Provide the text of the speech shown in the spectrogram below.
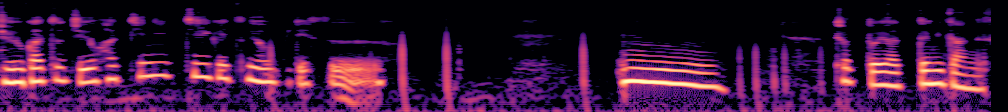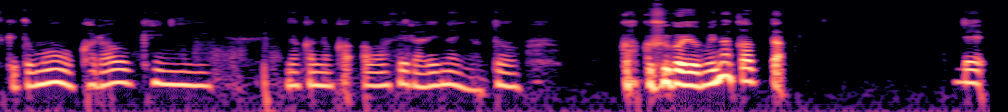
10月18日月曜日です。うん。ちょっとやってみたんですけどもカラオケになかなか合わせられないのと楽譜が読めなかった。で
